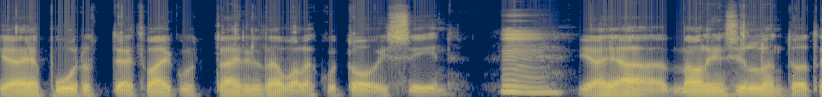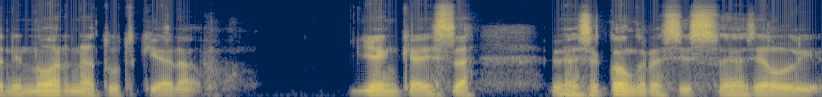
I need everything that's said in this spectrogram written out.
ja, ja puudutteet vaikuttaa eri tavalla kuin toisiin. Hmm. Ja, ja mä olin silloin tuota, niin nuorena tutkijana Jenkeissä yhdessä kongressissa ja siellä oli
